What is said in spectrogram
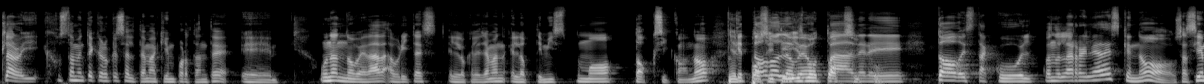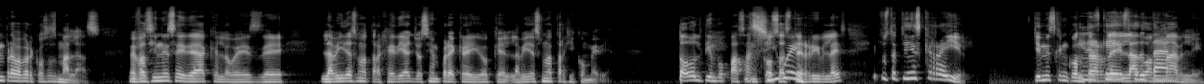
Claro, y justamente creo que es el tema aquí importante. Eh, una novedad ahorita es lo que le llaman el optimismo tóxico, ¿no? El que todo lo positivismo veo tóxico. padre, todo está cool, cuando la realidad es que no, o sea, siempre va a haber cosas malas. Me fascina esa idea que lo ves de la vida es una tragedia. Yo siempre he creído que la vida es una tragicomedia. Todo el tiempo pasan Sí, cosas terribles y pues te tienes que reír. Tienes que encontrarle que el lado amable.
